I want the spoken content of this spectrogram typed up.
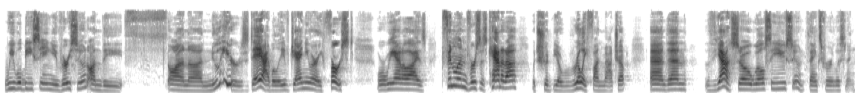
we will be seeing you very soon on the on uh, New Year's Day, I believe, January first, where we analyze Finland versus Canada, which should be a really fun matchup. And then, yeah, so we'll see you soon. Thanks for listening.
